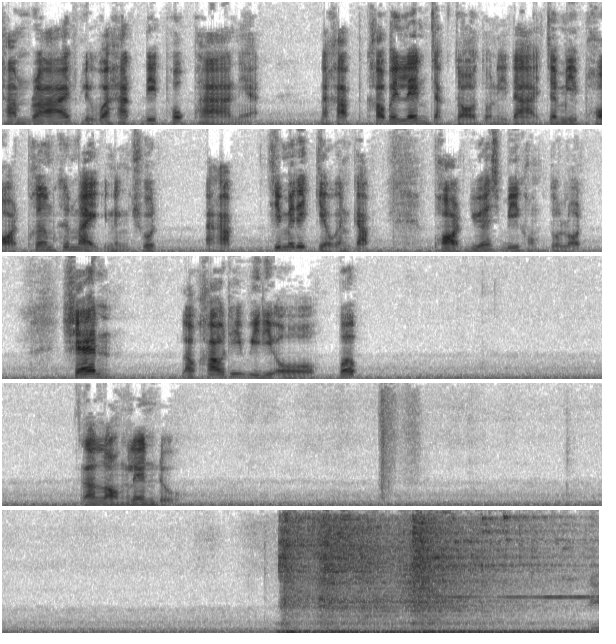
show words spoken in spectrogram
thumb drive หรือว่า hard disk พกพาเนี่ยนะครับ เข้าไปเล่นจากจอตัวนี้ได้ จะมีพอร์ตเพิ่มขึ้นมาอีก 1 ชุด นะครับ ที่ไม่ได้เกี่ยวกันกับพอร์ต USB ของตัวรถ เช่น เราเข้าที่วิดีโอปุ๊บ แล้วลองเล่นดู The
